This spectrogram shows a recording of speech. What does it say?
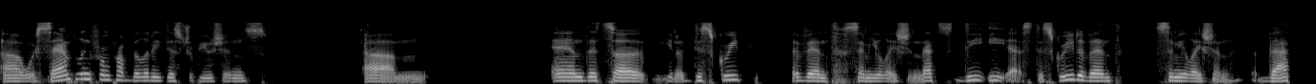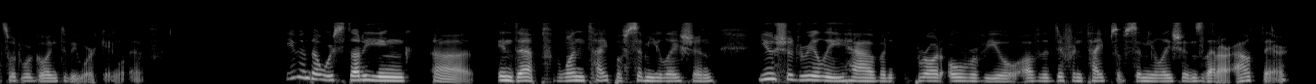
Uh, we're sampling from probability distributions. Um, and it's a you know discrete event simulation. That's DES, discrete event simulation. That's what we're going to be working with. Even though we're studying uh, in depth one type of simulation, you should really have a broad overview of the different types of simulations that are out there.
